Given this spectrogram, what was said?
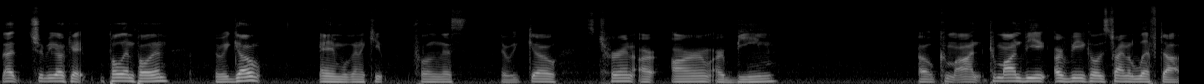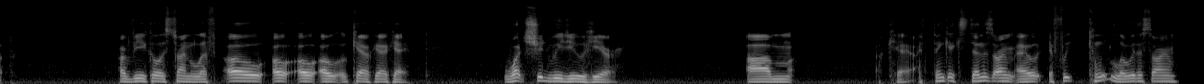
that should be okay. Pull in, pull in. There we go. And we're going to keep pulling this. There we go. Let's turn our arm, our beam. Oh, come on. Come on. Ve our vehicle is trying to lift up. Our vehicle is trying to lift. Oh, oh, oh, oh. Okay, okay, okay. What should we do here? Um, okay. I think extend this arm out. If we, can we lower this arm?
